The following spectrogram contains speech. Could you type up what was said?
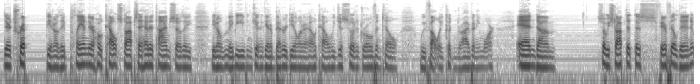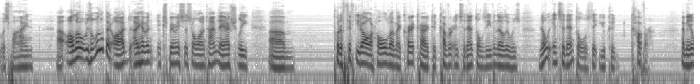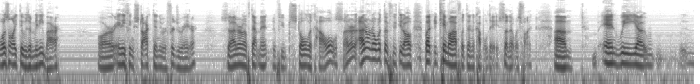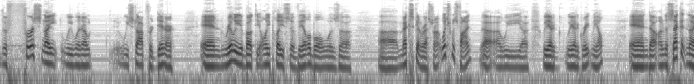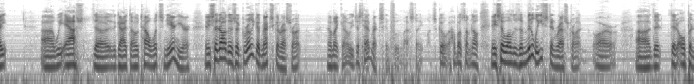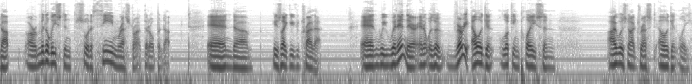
their trip you know they plan their hotel stops ahead of time so they you know maybe even to get a better deal on a hotel. We just sort of drove until we felt we couldn't drive anymore. And um, so we stopped at this fairfield inn. It was fine. Uh, although it was a little bit odd i haven't experienced this in a long time. They actually um, put a $50 hold on my credit card to cover incidentals even though there was no incidentals that you could cover. I mean it wasn't like there was a mini bar or anything stocked in the refrigerator. So I don't know if that meant if you stole the towels. I don't. I don't know what the fifty dollars, but it came off within a couple days, so that was fine. Um, and we, uh, the first night we went out, we stopped for dinner, and really about the only place available was a, a Mexican restaurant, which was fine. Uh, uh we uh, we had a, we had a great meal, and uh, on the second night uh, we asked uh, the guy at the hotel what's near here, and he said, "Oh, there's a really good Mexican restaurant." And I'm like, oh, we just had Mexican food last night. Let's go. How about something else? And he said, well, there's a Middle Eastern restaurant or uh, that that opened up, or a Middle Eastern sort of theme restaurant that opened up, and um, he's like, you could try that. And we went in there, and it was a very elegant looking place, and I was not dressed elegantly.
